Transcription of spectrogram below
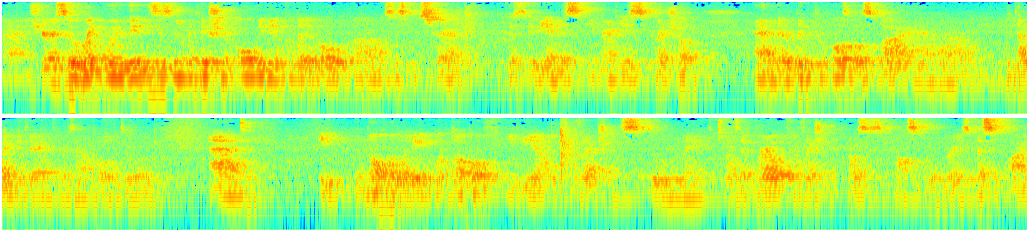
Uh, sure. So like with the, this is a limitation all EVM compatible uh, systems share because EVM is inherently sequential, and there have been proposals by uh, Buterin, for example, to add a, an overlay on top of EVM transactions to make parallel transaction processing possible, where you specify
